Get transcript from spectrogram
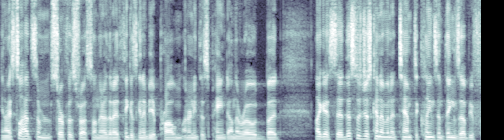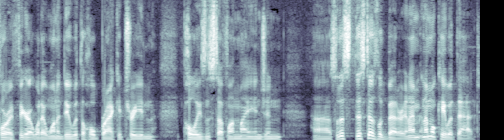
You know, I still had some surface rust on there that I think is going to be a problem underneath this paint down the road. But like I said, this was just kind of an attempt to clean some things up before I figure out what I want to do with the whole bracketry and pulleys and stuff on my engine. Uh, so this this does look better, and I'm and I'm okay with that.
